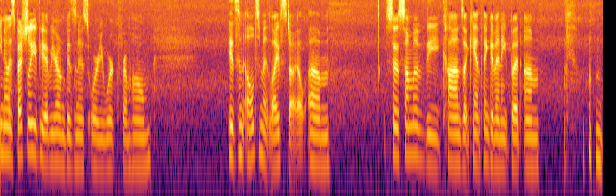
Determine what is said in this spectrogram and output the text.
you know, especially if you have your own business or you work from home, it's an ultimate lifestyle. Um, so some of the cons, I can't think of any, but um,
